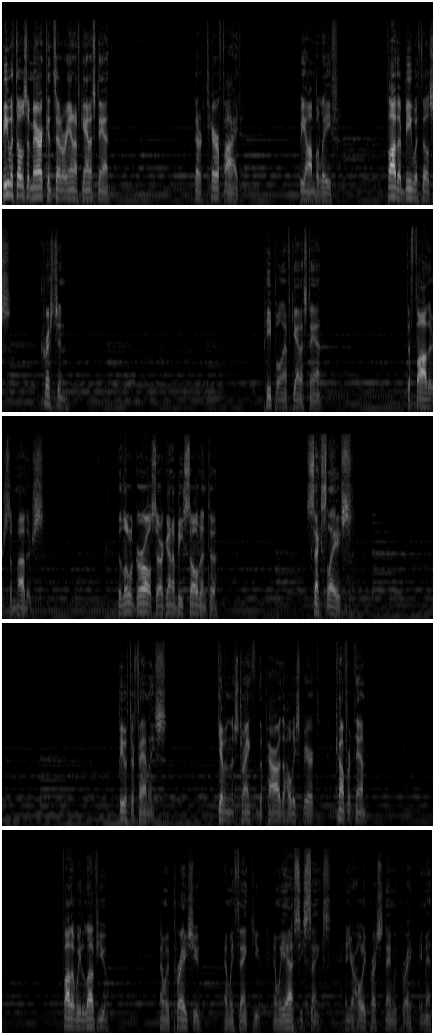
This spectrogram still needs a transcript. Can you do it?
Be with those Americans that are in Afghanistan that are terrified beyond belief. Father, be with those Christian people in Afghanistan the fathers, the mothers, the little girls that are going to be sold into sex slaves. Be with their families. Give them the strength and the power of the Holy Spirit. Comfort them. Father, we love you and we praise you and we thank you and we ask these things. In your holy, precious name we pray. Amen.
